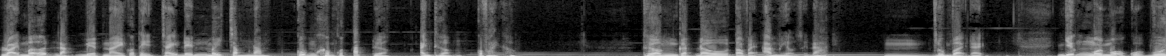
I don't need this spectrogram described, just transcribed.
Loại mỡ đặc biệt này có thể cháy đến mấy trăm năm cũng không có tắt được. Anh Thượng có phải không? Thượng gật đầu tỏ vẻ am hiểu rồi đáp. Ừm, đúng vậy đấy. Những ngôi mộ của vua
